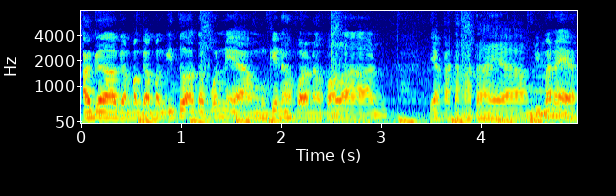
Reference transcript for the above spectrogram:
agak gampang-gampang gitu ataupun yang mungkin hafalan-hafalan yang kata-kata yang gimana ya?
